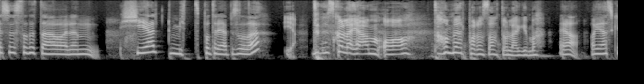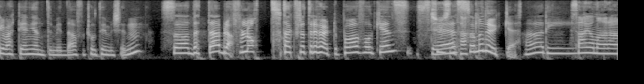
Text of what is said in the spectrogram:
Jeg syns at dette var en helt midt på tre-episode. Ja. Nå skal jeg hjem og ta mer Paracet og legge meg. Ja, Og jeg skulle vært i en jentemiddag for to timer siden. Så dette er bra. Flott! Takk for at dere hørte på, folkens. Ses om en uke. Ha det. Sayonara.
